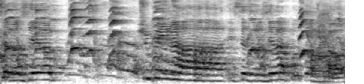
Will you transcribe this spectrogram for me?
Se rozdělil. Šupina, ty se rozdělila potom, jo?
